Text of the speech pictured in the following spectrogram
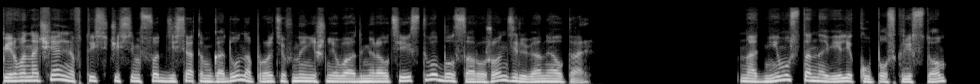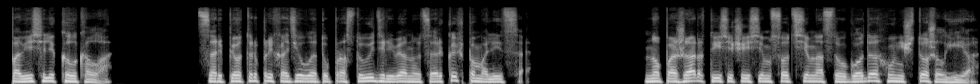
Первоначально в 1710 году напротив нынешнего Адмиралтейства был сооружен деревянный алтарь. Над ним установили купол с крестом, повесили колокола. Царь Петр приходил в эту простую деревянную церковь помолиться – но пожар 1717 года уничтожил ее.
